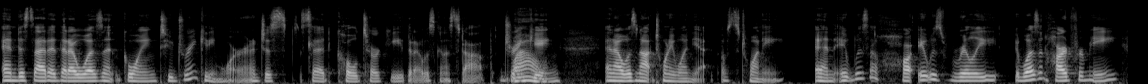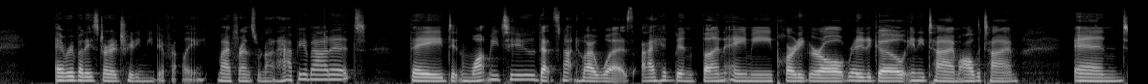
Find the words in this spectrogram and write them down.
and decided that I wasn't going to drink anymore. I just said cold turkey that I was going to stop drinking, wow. And I was not 21 yet. I was 20, and it was a hard. It was really. It wasn't hard for me. Everybody started treating me differently. My friends were not happy about it. They didn't want me to. That's not who I was. I had been fun Amy, party girl, ready to go anytime, all the time. And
